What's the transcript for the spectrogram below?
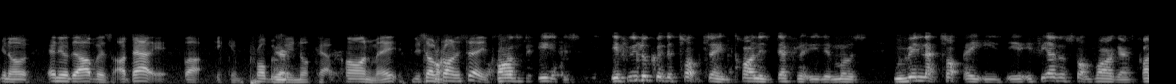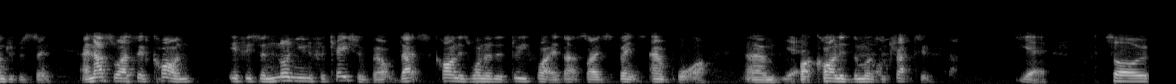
You know, any of the others, I doubt it. But he can probably Yeah. knock out Khan, mate. You see what I'm trying to say? Khan's the easiest. If you look at the top ten, Khan is definitely the most within that top eight. If he hasn't stopped Vargas, hundred percent. And that's why I said Khan. If it's a non-unification belt, that's Khan is one of the three fighters outside Spence and Porter. Um, Yeah. But Khan is the most attractive. Yeah. So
